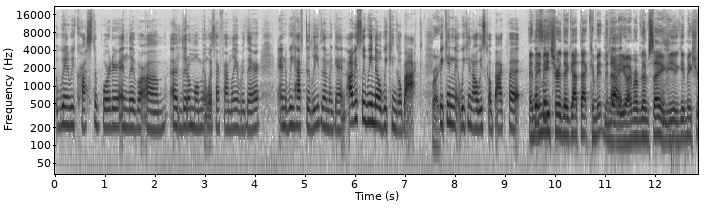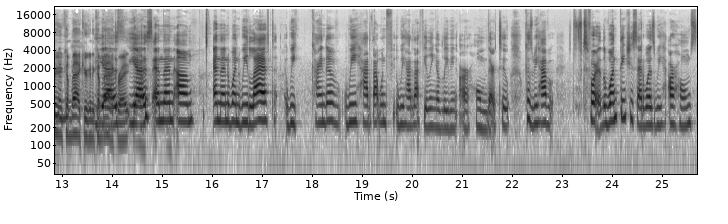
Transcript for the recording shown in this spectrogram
when we cross the border and live um, a little moment with our family over there, and we have to leave them again. Obviously, we know we can go back. Right. We can we can always go back, but And they made is- sure they got that commitment out of you. I remember them saying, you, make sure you come back, you're going to come yes, back, right? Yeah. Yes, and then um, and then when we left, we kind of we had that one. We had that feeling of leaving our home there too, because we have for the one thing she said was we our homes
